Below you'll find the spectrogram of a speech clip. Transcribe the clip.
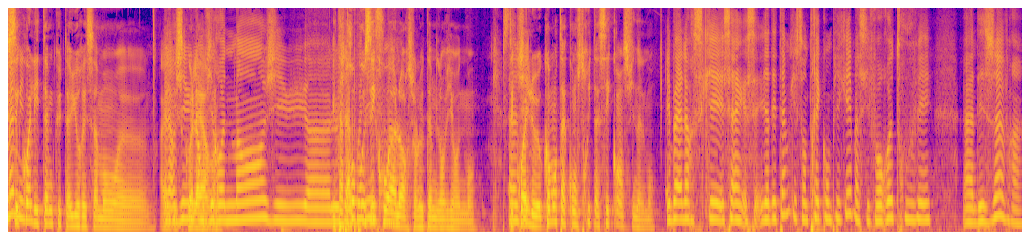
c'est une- quoi les thèmes que tu as eu récemment avec Alors, j'ai eu l'environnement, j'ai eu euh, Et le t'as proposé quoi alors sur le thème de l'environnement? C'était Euh, quoi le comment t'as construit ta séquence finalement? Eh ben alors, ce qui est, c'est- c'est- il y a des thèmes qui sont très compliqués parce qu'il faut retrouver euh, des œuvres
